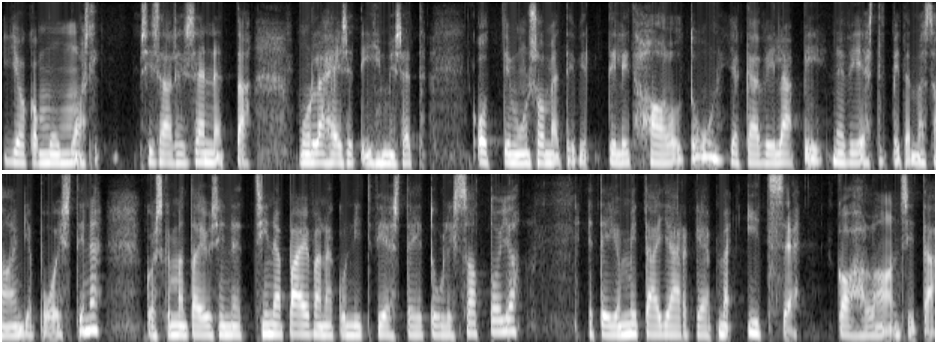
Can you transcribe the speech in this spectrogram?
joka muun muassa sisälsi sen, että mun läheiset ihmiset otti mun sometilit haltuun ja kävi läpi ne viestit, mitä mä sain ja poisti ne. Koska mä tajusin, että siinä päivänä, kun niitä viestejä tuli satoja, että ei ole mitään järkeä, että mä itse – kahlaan sitä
